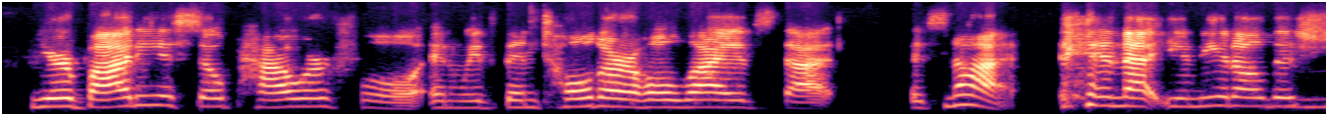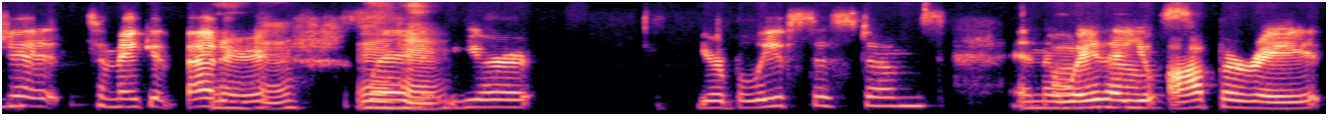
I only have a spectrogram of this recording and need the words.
your body is so powerful and we've been told our whole lives that it's not and that you need all this mm-hmm. shit to make it better mm-hmm. when mm-hmm. your your belief systems and the way that you operate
